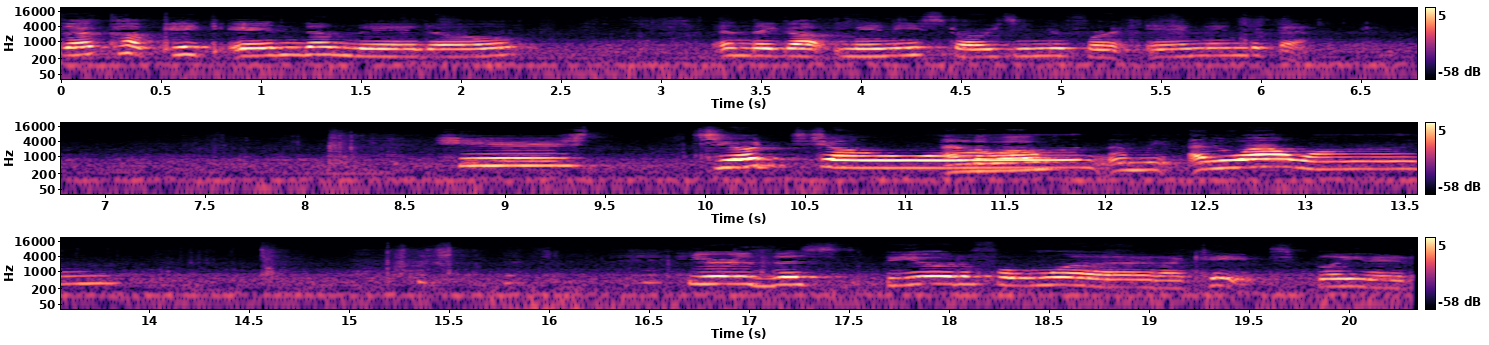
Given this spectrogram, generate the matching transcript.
the cupcake in the middle. And they got many stars in the front and in the back. Here's Jojo. LOL? I mean, LOL one. Here is this beautiful one. I can't explain it.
